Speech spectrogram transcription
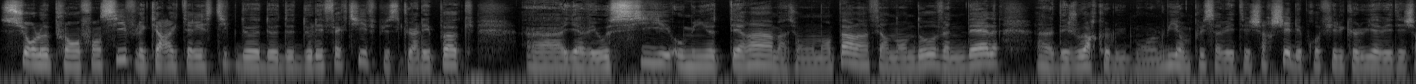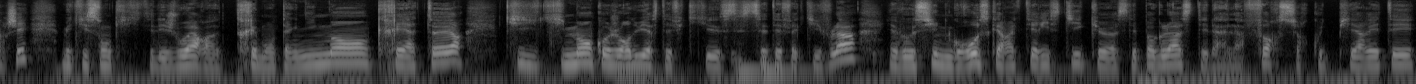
sur le plan offensif, les caractéristiques de, de, de l'effectif, puisque à l'époque, il y avait aussi au milieu de terrain, bah, on en parle, hein, Fernando, Vendel, euh, des joueurs que lui, bon, lui en plus avait été cherché, les profils que lui avait été cherché, mais qui sont qui étaient des joueurs euh, très bons techniquement, créateurs, qui, qui manquent aujourd'hui à cet effectif-là. Il y avait aussi une grosse caractéristique euh, à cette époque-là, c'était la, force sur coup de pied arrêté,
